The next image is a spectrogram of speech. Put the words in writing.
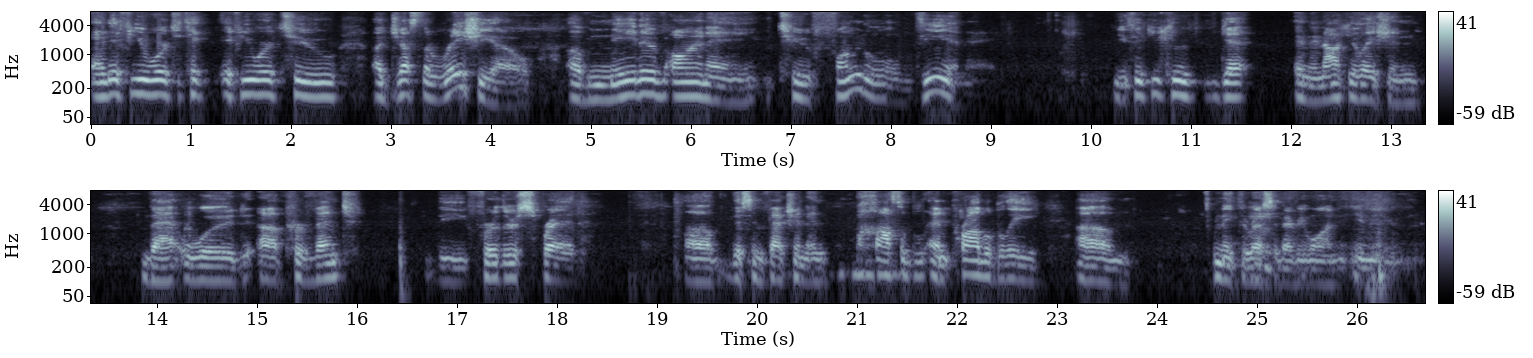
and if you were to take if you were to adjust the ratio of native RNA to fungal DNA, you think you can get an inoculation that would uh, prevent the further spread of this infection and possibly and probably um, make the rest of everyone immune.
